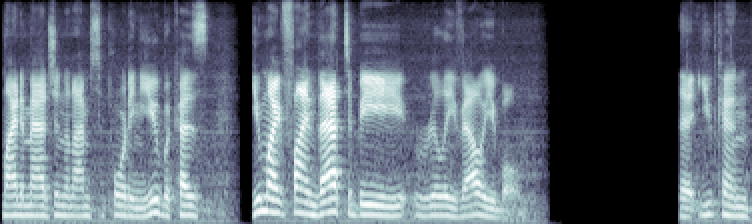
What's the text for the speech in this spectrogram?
might imagine that I'm supporting you because you might find that to be really valuable. That you can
